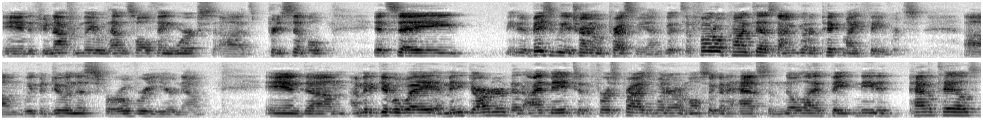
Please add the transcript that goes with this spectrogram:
and if you're not familiar with how this whole thing works, uh, it's pretty simple. It's a you know, basically you're trying to impress me. I'm, it's a photo contest. I'm going to pick my favorites. Um, we've been doing this for over a year now. And um, I'm going to give away a mini darter that I made to the first prize winner. I'm also going to have some no live bait needed paddle tails.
